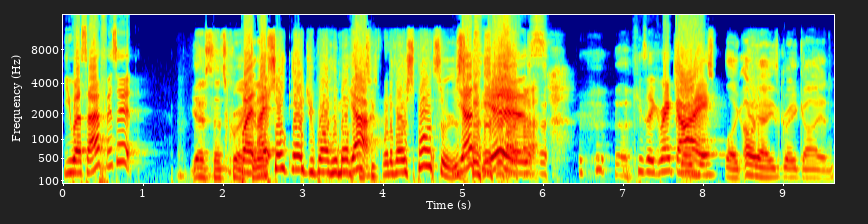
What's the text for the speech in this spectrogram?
USF. Is it? Yes, that's correct. But and I'm I- so glad you brought him up Yeah. he's one of our sponsors. Yes, he is. He's a great guy. just like, oh yeah, he's a great guy, and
